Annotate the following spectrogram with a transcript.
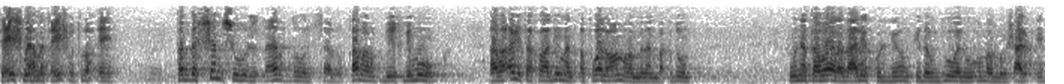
تعيش مهما تعيش وتروح إيه؟ طب ده الشمس والأرض والقمر بيخدموك. أرأيت خادما أطول عمرا من المخدوم؟ ونتوارد عليه كل يوم كده ودول وأمم ومش عارف إيه.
